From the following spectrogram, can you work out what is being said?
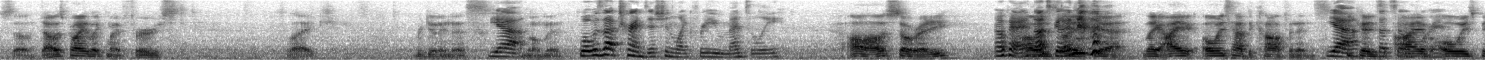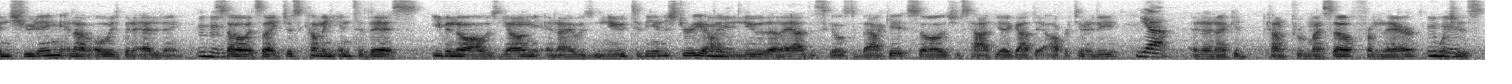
So that was probably like my first like we're doing this Yeah. moment. What was that transition like for you mentally? Oh, I was so ready. Okay, I that's good. Like, yeah, like I always had the confidence. Yeah, because so I've important. always been shooting and I've always been editing. Mhm. So it's like just coming into this, even though I was young and I was new to the industry, I Mhm. knew that I had the skills to back it. So I was just happy I got the opportunity, yeah. and then I could kind of prove myself from there, which Mhm. is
